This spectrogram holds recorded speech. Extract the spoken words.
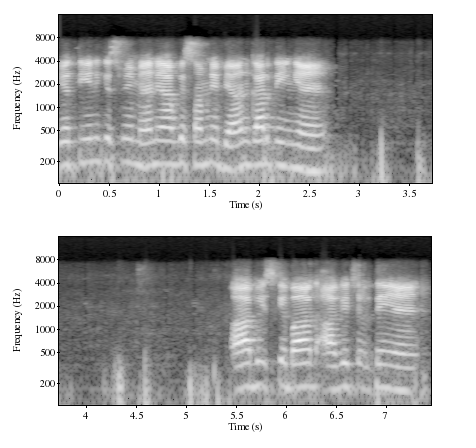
ये तीन किस्में मैंने आपके सामने बयान कर दी हैं। आप इसके बाद आगे चलते हैं।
